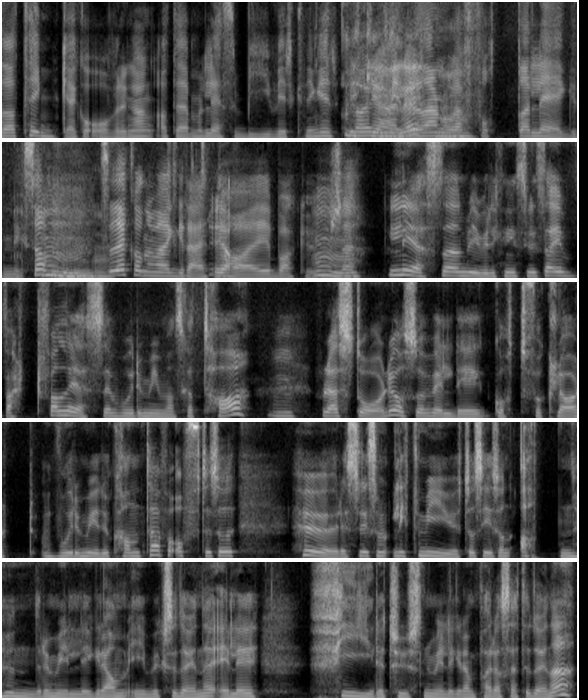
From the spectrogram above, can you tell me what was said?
da tenker jeg ikke over engang at jeg må lese bivirkninger. Ikke mindre heller. det er noe jeg har fått av legen, liksom. Så det kan jo være greit Ja. å ha i bakhuet, mm. lese den bivirkningslista, i hvert fall lese hvor mye man skal ta. For der står det jo også veldig godt forklart hvor mye du kan ta, for ofte så høres det liksom litt mye ut å si sånn 1800 milligram Ibux i døgnet, eller 4000 milligram Paracet i døgnet.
